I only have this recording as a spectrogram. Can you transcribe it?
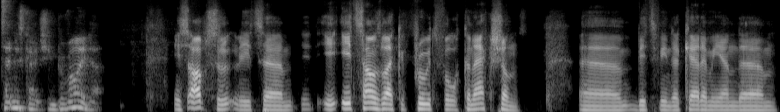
tennis coaching provider. It's absolutely. It's um, it, it sounds like a fruitful connection um, between the academy and um,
